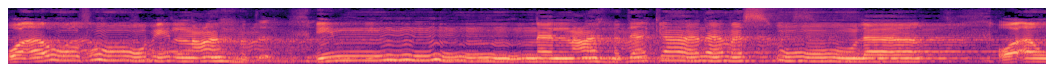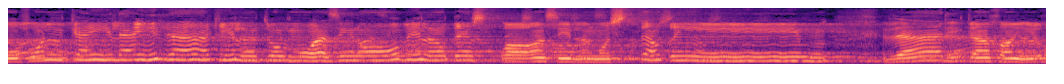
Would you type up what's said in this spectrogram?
وأوفوا بالعهد. إن العهد كان مسؤولا. وأوفوا الكيل إذا كلتم وزنوا بالقسطاس المستقيم. ذلك خير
